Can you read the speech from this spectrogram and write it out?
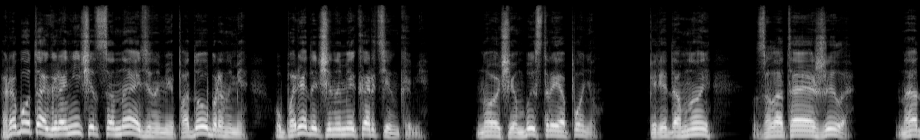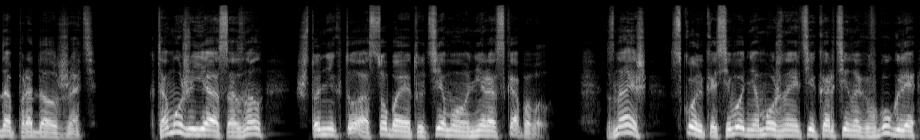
работа ограничится найденными, подобранными, упорядоченными картинками. Но очень быстро я понял. Передо мной золотая жила. Надо продолжать. К тому же я осознал, что никто особо эту тему не раскапывал. Знаешь, сколько сегодня можно найти картинок в Гугле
